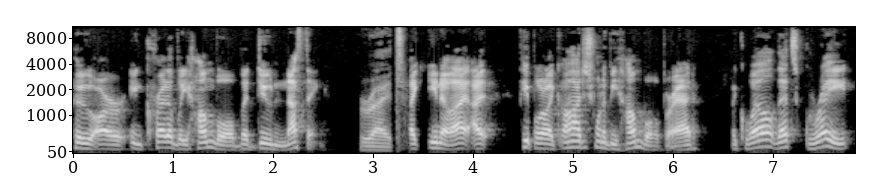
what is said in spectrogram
who are incredibly humble but do nothing. Right. Like you know, I, I people are like, "Oh, I just want to be humble, Brad." Like, well, that's great,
